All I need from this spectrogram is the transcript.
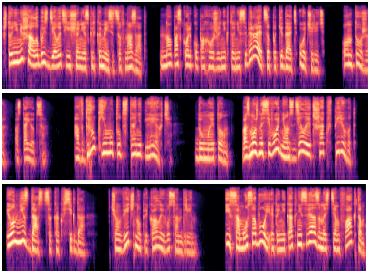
что не мешало бы сделать еще несколько месяцев назад. Но поскольку, похоже, никто не собирается покидать очередь, он тоже остается. А вдруг ему тут станет легче, думает он. Возможно, сегодня он сделает шаг вперед, и он не сдастся, как всегда — чем вечно упрекала его Сандрин. И, само собой, это никак не связано с тем фактом,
